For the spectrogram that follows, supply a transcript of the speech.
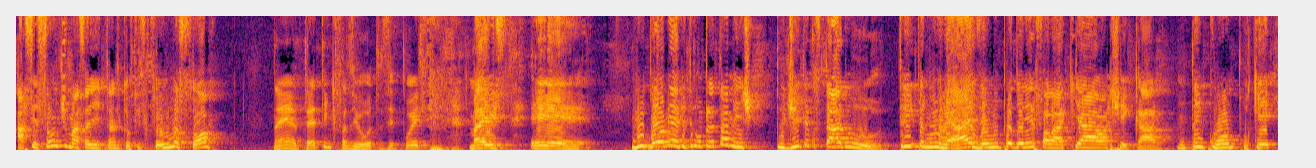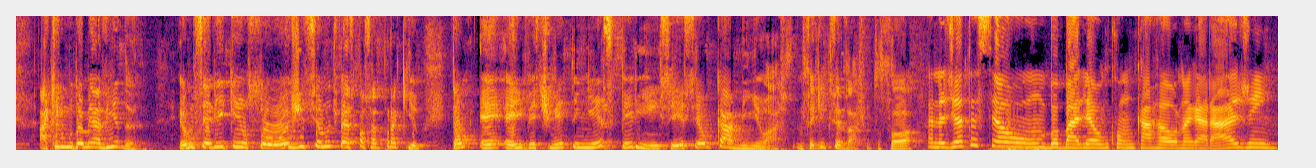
a sessão de massagem tanto que eu fiz, que foi uma só, né? Até tem que fazer outras depois, mas é, mudou minha vida completamente. Podia ter custado 30 mil reais, eu não poderia falar que ah, eu achei caro. Não tem como, porque aquilo mudou minha vida. Eu não seria quem eu sou hoje se eu não tivesse passado por aquilo. Então, é, é investimento em experiência. Esse é o caminho, eu acho. Não sei o que que vocês acham. Eu tô só. Ah, Não adianta ser um bobalhão com um carrão na garagem.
